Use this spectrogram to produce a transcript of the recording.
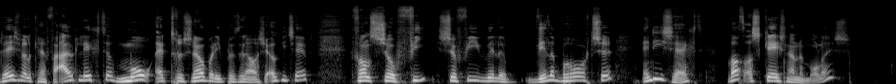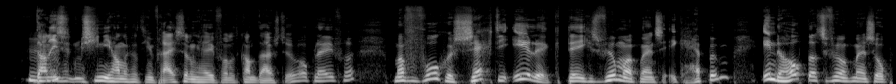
maar deze wil ik er even uitlichten. mol.trustnobody.nl als je ook iets hebt. Van Sophie, Sophie Wille, Willebroortse. En die zegt, wat als Kees naar de mol is? Dan is het misschien niet handig dat hij een vrijstelling heeft, want het kan 1000 euro opleveren. Maar vervolgens zegt hij eerlijk tegen zoveel mogelijk mensen: Ik heb hem. In de hoop dat zoveel mogelijk mensen op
